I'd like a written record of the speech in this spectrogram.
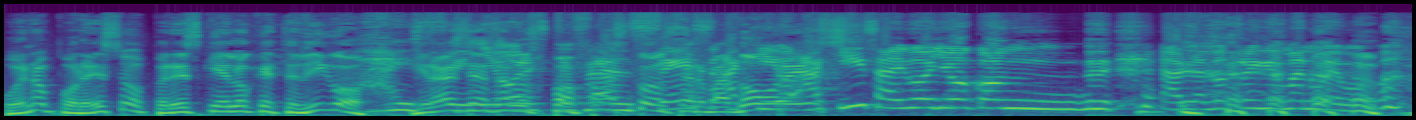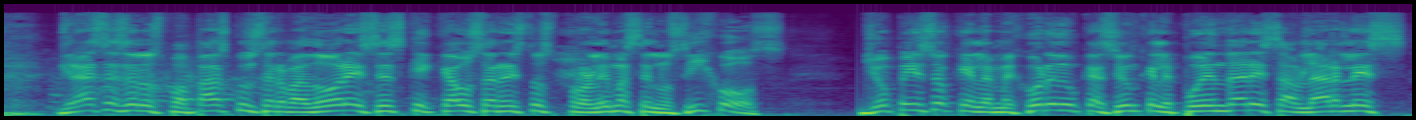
Bueno, por eso, pero es que es lo que te digo. Ay, gracias señor, a los este papás francés, conservadores. Aquí, aquí salgo yo con hablando otro idioma nuevo. Gracias a los papás conservadores es que causan estos problemas en los hijos. Yo pienso que la mejor educación que le pueden dar es hablarles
